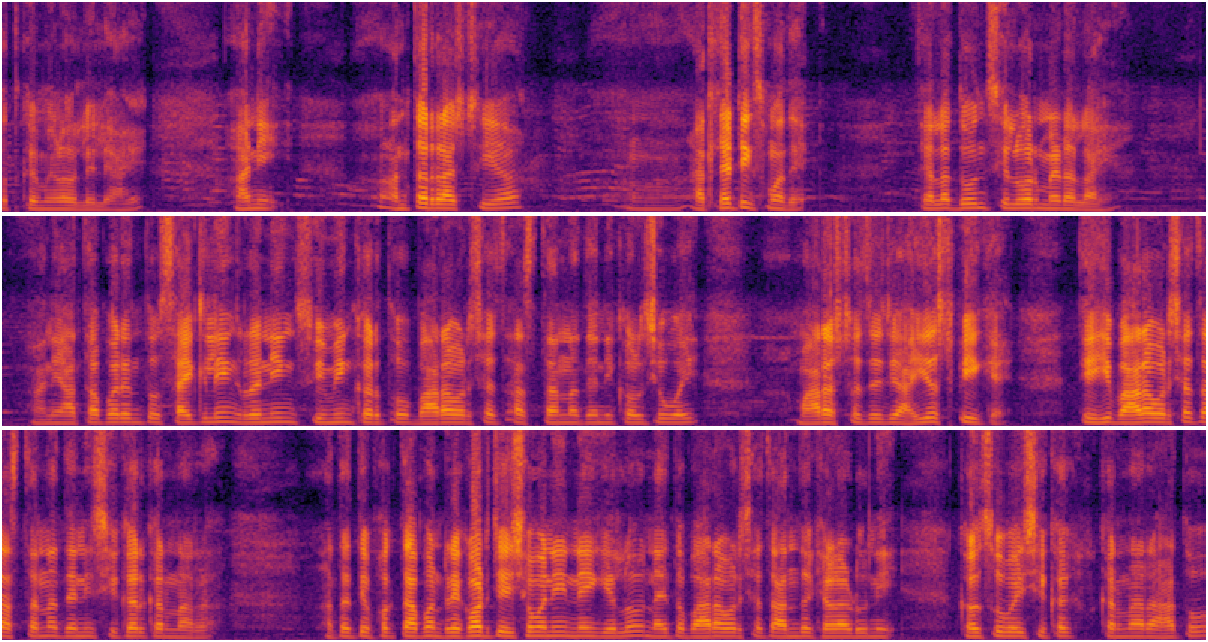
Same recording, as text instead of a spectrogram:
पदकं मिळवलेले आहे. आणि आंतरराष्ट्रीय ॲथलेटिक्समध्ये त्याला दोन सिल्वर मेडल आहे. आणि आतापर्यंत तो सायकलिंग रनिंग स्विमिंग करतो. बारा वर्षाचा असताना त्यांनी कळशुवई महाराष्ट्राचे जे हायेस्ट पीक आहे तेही बारा वर्षाचं असताना त्यांनी शिखर करणारा आता ते फक्त आपण रेकॉर्डच्या हिशोबाने नाही गेलो नाही तर बारा वर्षाचा अंध खेळाडूनी कळसुबाई शिखर करणारा हा तो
